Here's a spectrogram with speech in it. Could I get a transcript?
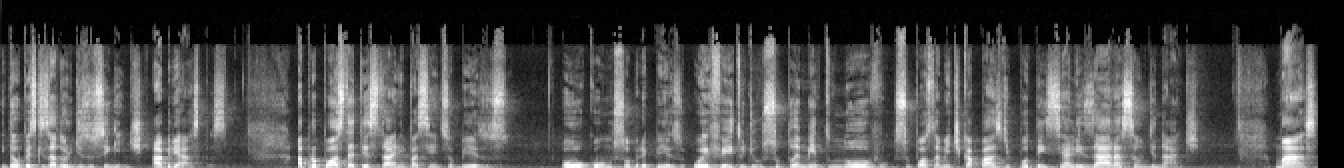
Então o pesquisador diz o seguinte, abre aspas: A proposta é testar em pacientes obesos ou com sobrepeso o efeito de um suplemento novo, supostamente capaz de potencializar a ação de NAD. Mas,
